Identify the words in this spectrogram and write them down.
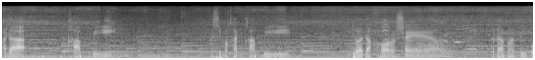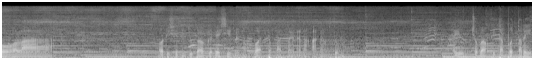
ada kambing, masih makan kambing. Itu ada korsel, ada mandi bola. Oh, di sini juga gede sih memang buat tempat main anak-anak tuh. Ayo coba kita puterin.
